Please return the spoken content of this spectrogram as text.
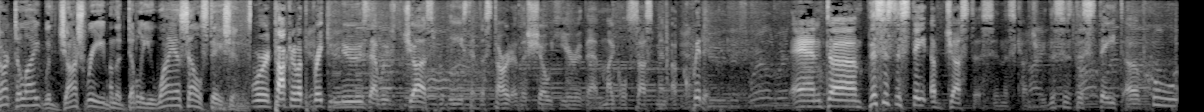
Dark to Light with Josh Reed on the WYSL stations. We're talking about the breaking news that was just released at the start of the show here that Michael Sussmann acquitted. And uh, this is the state of justice in this country. This is the state of who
